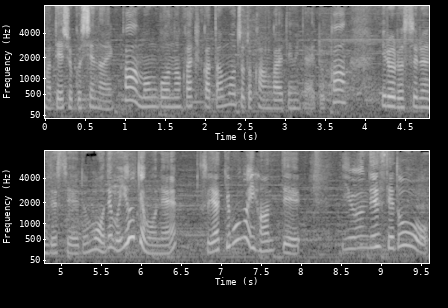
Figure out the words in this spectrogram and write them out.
まあ、抵触してないか文言の書き方もちょっと考えてみたりとかいろいろするんですけれどもでも言うてもねそう焼き法の違反って言うんですけど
